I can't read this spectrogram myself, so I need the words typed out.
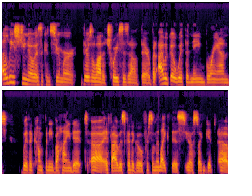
at least you know as a consumer, there's a lot of choices out there. But I would go with a name brand with a company behind it uh, if I was going to go for something like this, you know, so I can get uh,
